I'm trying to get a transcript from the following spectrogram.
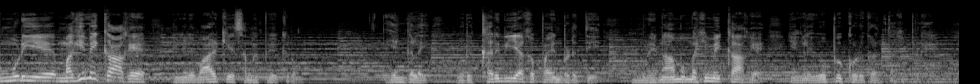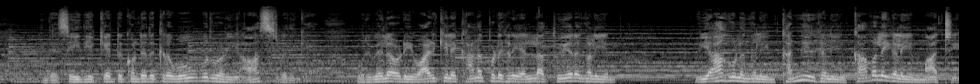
உம்முடைய மகிமைக்காக எங்களை வாழ்க்கையை சமர்ப்பிக்கிறோம் எங்களை ஒரு கருவியாக பயன்படுத்தி உம்முடைய நாம மகிமைக்காக எங்களை ஒப்புக் கொடுக்கிற தகப்பனே. இந்த செய்தியை கேட்டுக்கொண்டிருக்கிற ஒவ்வொருவரையும் ஆசிர்வதிங்க. ஒருவேளை அவருடைய வாழ்க்கையில காணப்படுகிற எல்லா துயரங்களையும் வியாகுலங்களையும் கண்ணீர்களையும் கவலைகளையும் மாற்றி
